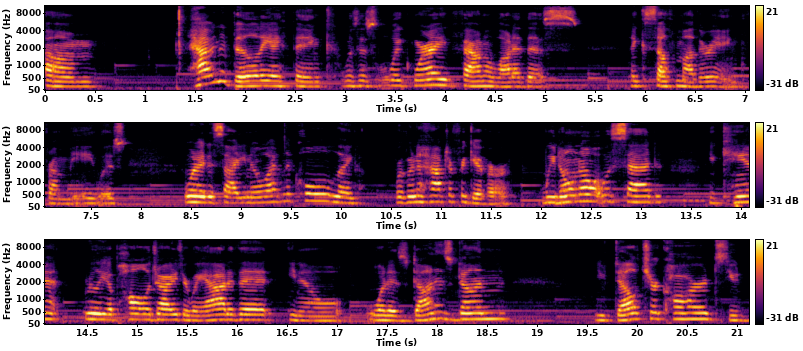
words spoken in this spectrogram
um having ability I think was this like where I found a lot of this like self-mothering from me was when I decided, you know what, Nicole, like we're gonna have to forgive her. We don't know what was said you can't really apologize your way out of it. You know, what is done is done. You dealt your cards. You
